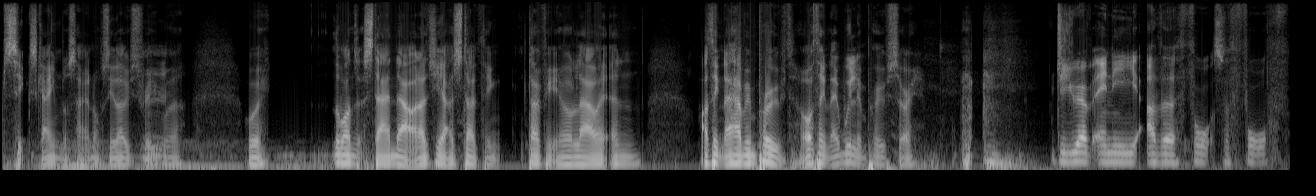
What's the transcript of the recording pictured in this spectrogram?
six games or something. Obviously, those three Mm. were were the ones that stand out. And I, just- yeah, I just don't think don't think he'll allow it, and I think they have improved, or I think they will improve. Sorry. Did you have any other thoughts for fourth?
